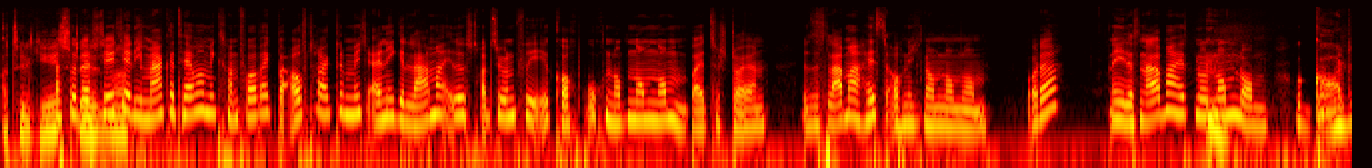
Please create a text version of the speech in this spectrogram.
Atelier. Achso, da steht ja, die Marke Thermomix von Vorwerk beauftragte mich, einige Lama-Illustrationen für ihr Kochbuch Nom Nom Nom beizusteuern. Also das Lama heißt auch nicht Nom Nom Nom, oder? Nee, das Lama heißt nur Nom Nom. Oh Gott.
